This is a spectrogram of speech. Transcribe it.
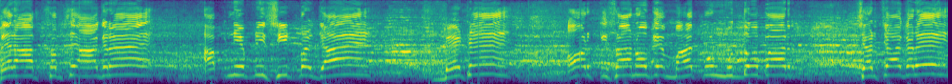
મેરા આપ સબસે આગ્રહ अपनी अपनी सीट पर जाएँ, बैठें और किसानों के महत्वपूर्ण मुद्दों पर चर्चा करें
